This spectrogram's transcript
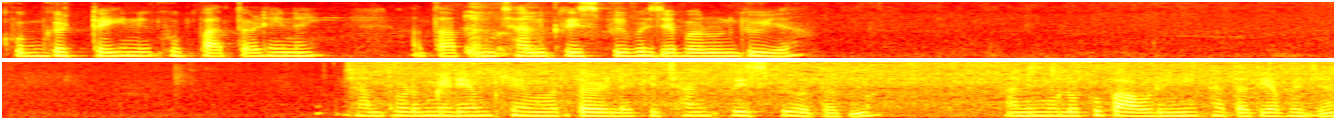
खूप घट्टही नाही खूप पातळही नाही. आता आपण छान क्रिस्पी भजे बनवून घेऊया. छान थोडं मिडियम फ्लेमवर तळलं की छान क्रिस्पी होतात मग आणि मुलं खूप आवडीने खातात या भज्या.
